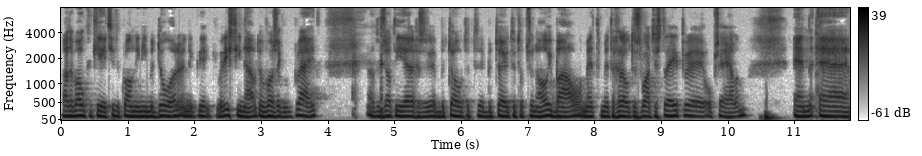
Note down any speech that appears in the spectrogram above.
hadden we ook een keertje. Toen kwam hij niet meer door. En ik denk, waar is hij nou? Toen was ik hem kwijt. Nou, toen zat hij ergens eh, beteuterd, eh, beteuterd op zijn hooibaal. Met, met een grote zwarte streep op zijn helm. En eh,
